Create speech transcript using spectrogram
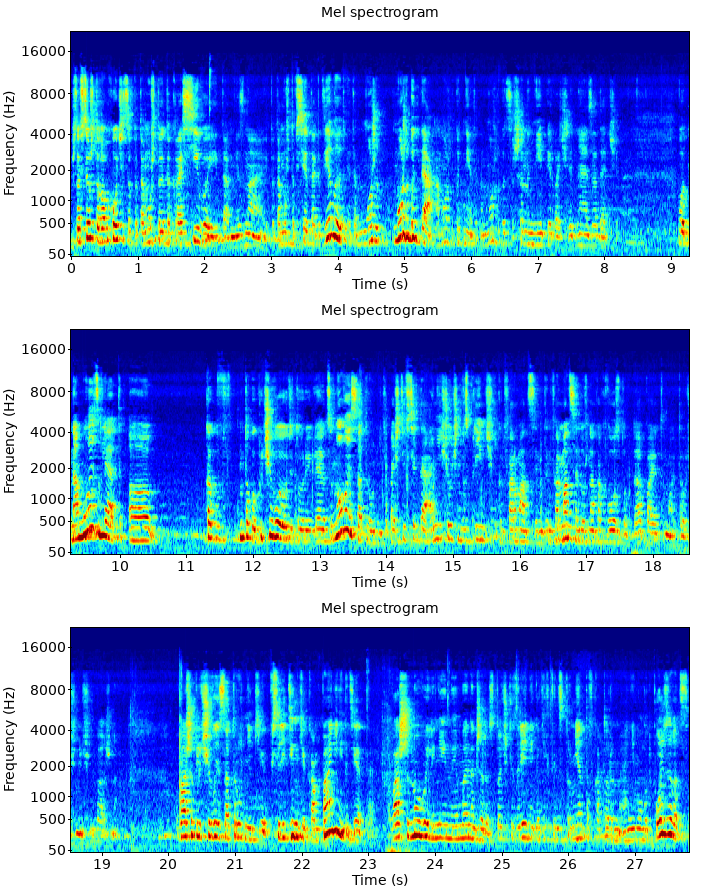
Что все, что вам хочется, потому что это красиво, и там, не знаю, и потому что все так делают, это может, может быть да, а может быть нет, это может быть совершенно не первоочередная задача. Вот, на мой взгляд, э, как бы ну, такой ключевой аудиторией являются новые сотрудники, почти всегда. Они еще очень восприимчивы к информации. Эта информация нужна как воздух, да, поэтому это очень-очень важно. Ваши ключевые сотрудники в серединке компании где-то, ваши новые линейные менеджеры с точки зрения каких-то инструментов, которыми они могут пользоваться,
